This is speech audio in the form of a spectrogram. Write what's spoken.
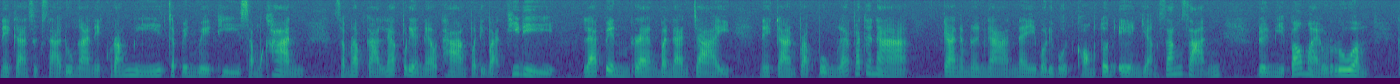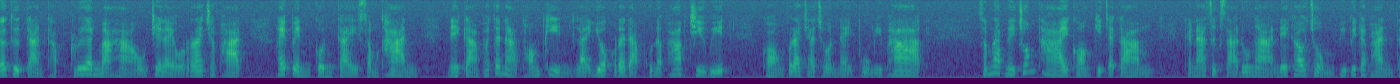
ในการศึกษาดูงานในครั้งนี้จะเป็นเวทีสำคัญสำหรับการแลกเปลี่ยนแนวทางปฏิบัติที่ดี และเป็นแรงบันดาลใจ ในการปรับปรุงและพัฒนา การดำเนินงานในบริบทของตนเองอย่างสร้างสรรค์ โดยมีเป้าหมายร่วม ก็คือการขับเคลื่อนมหาวิทยาลัยราชพัฒให้เป็นนกลไกสำคัญ ในการพัฒนาท้องถิ่นและยกระดับคุณภาพชีวิตของประชาชนในภูมิภาคสำหรับในช่วงท้ายของกิจกรรม คณะศึกษาดูงานได้เข้าชมพิพิธภัณฑ์ท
